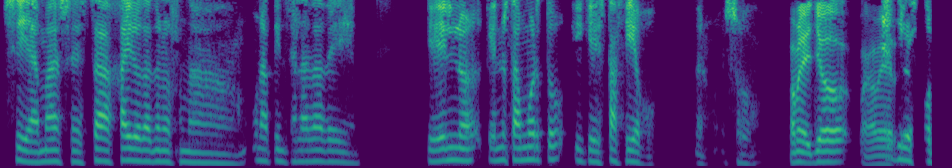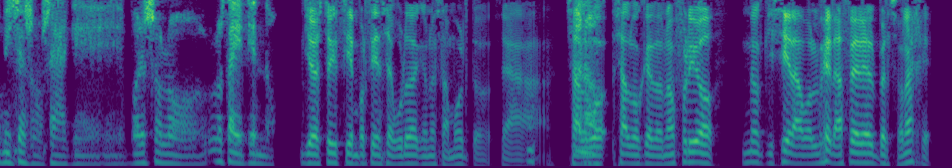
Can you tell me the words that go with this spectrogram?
Sí, además está Jairo dándonos una, una pincelada de que él no, que no está muerto y que está ciego. Bueno, eso. Hombre, yo, a ver. los cómics eso, o sea que por eso lo, lo está diciendo yo estoy 100% seguro de que no está muerto. O sea, mm, salvo, salvo que Donofrio no quisiera volver a hacer el personaje.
